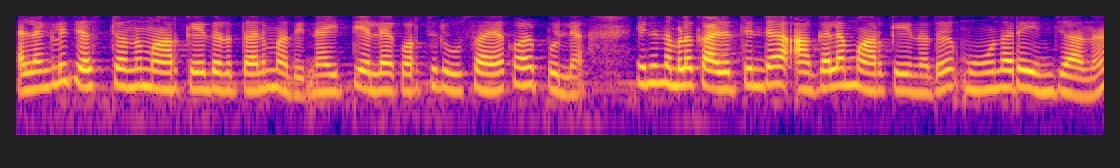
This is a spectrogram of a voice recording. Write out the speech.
അല്ലെങ്കിൽ ജസ്റ്റ് ഒന്ന് മാർക്ക് ചെയ്തെടുത്താലും മതി. നൈറ്റി അല്ലേ? കുറച്ച് ലൂസായാൽ കുഴപ്പമില്ല. ഇനി നമ്മൾ കഴുത്തിന്റെ അകലം മാർക്ക് ചെയ്യുന്നത് മൂന്നര ഇഞ്ചാണ്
